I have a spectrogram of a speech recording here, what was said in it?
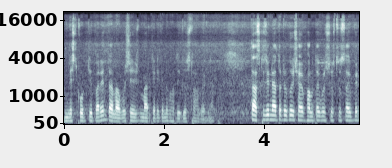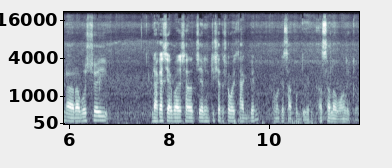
ইনভেস্ট করতে পারেন, তাহলে অবশ্যই মার্কেটে কিন্তু ক্ষতিগ্রস্ত হবেন না। তো আজকের জন্য এতটুকুই, সবাই ভালো থাকবেন, সুস্থ থাকবেন, আর অবশ্যই ঢাকা শেয়ার বাজার সাথে চ্যানেলটির সাথে সবাই থাকবেন, আমাকে সাপোর্ট দেবেন। আসসালামু আলাইকুম।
